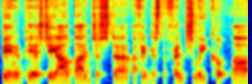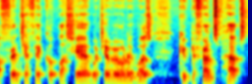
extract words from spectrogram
being at PSG, albeit just uh, I think just the French League Cup or French FA Cup last year, whichever one it was, Coupe de France perhaps.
